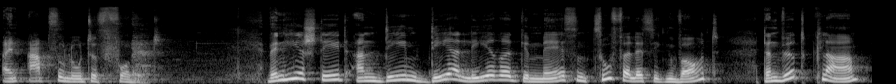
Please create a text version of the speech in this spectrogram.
ein absolutes Vorbild. Wenn hier steht, an dem der Lehre gemäßen zuverlässigen Wort, dann wird klar,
